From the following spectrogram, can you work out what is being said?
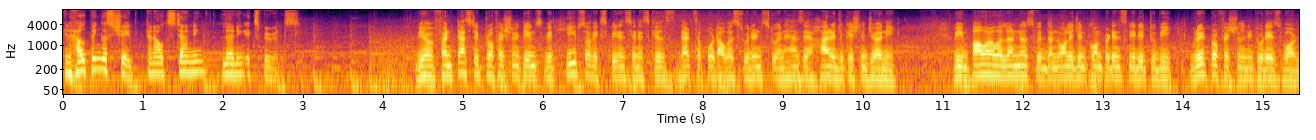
in helping us shape an outstanding learning experience. We have fantastic professional teams with heaps of experience and skills that support our students to enhance their higher educational journey. We empower our learners with the knowledge and competence needed to be great professionals in today's world.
